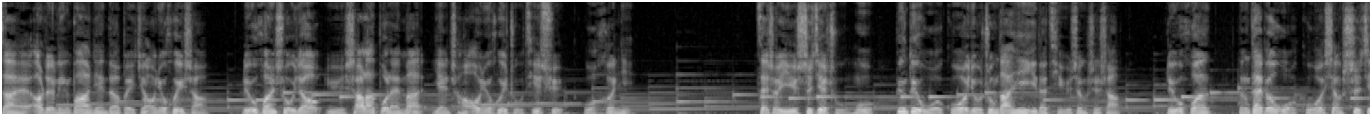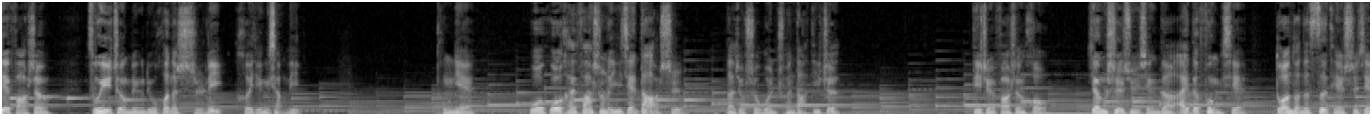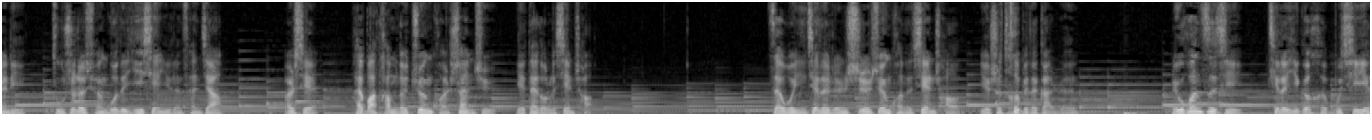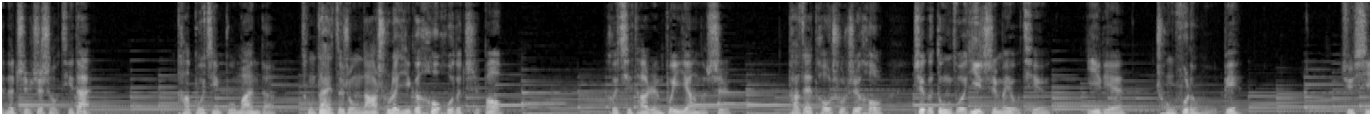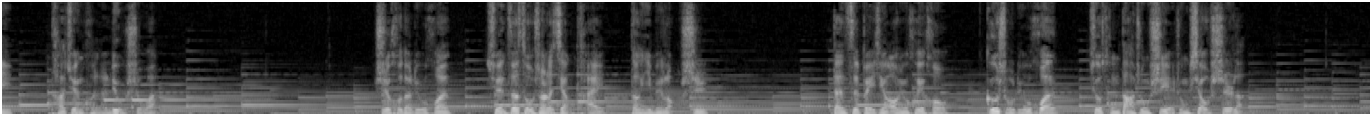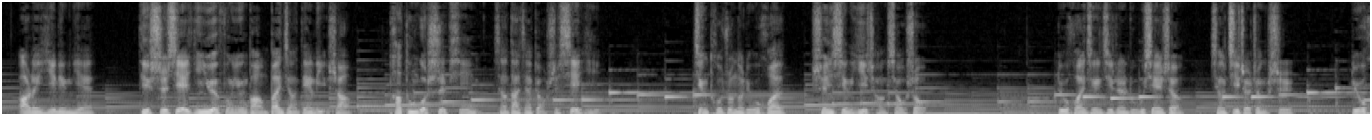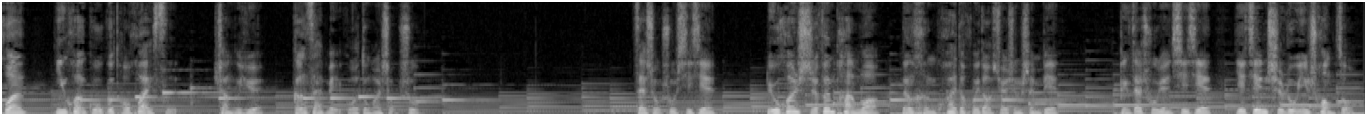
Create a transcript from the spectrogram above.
在2008年的北京奥运会上，刘欢受邀与莎拉布莱曼演唱奥运会主题曲《我和你》。在这一世界瞩目并对我国有重大意义的体育盛事上，刘欢能代表我国向世界发声，足以证明刘欢的实力和影响力。同年，我国还发生了一件大事，那就是汶川大地震。地震发生后，央视举行的《爱的奉献》，短短的四天时间里，组织了全国的一线艺人参加。而且还把他们的捐款善举也带到了现场。在文艺界的人士捐款的现场也是特别的感人。刘欢自己提了一个很不起眼的纸质手提袋，他不紧不慢地从袋子中拿出了一个厚厚的纸包。和其他人不一样的是，他在掏出之后，这个动作一直没有停，一连重复了五遍。据悉，他捐款了六十万。之后的刘欢。选择走上了讲台当一名老师，但自北京奥运会后，歌手刘欢就从大众视野中消失了。二零一零年，第十届音乐风云榜颁奖典礼上，他通过视频向大家表示谢意。镜头中的刘欢身形异常消瘦。刘欢经纪人卢先生向记者证实，刘欢因患股骨头坏死，上个月刚在美国动完手术。在手术期间。刘欢十分盼望能很快地回到学生身边，并在出院期间也坚持录音创作，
